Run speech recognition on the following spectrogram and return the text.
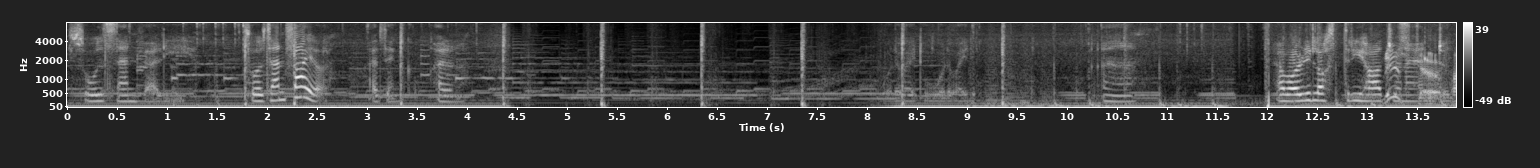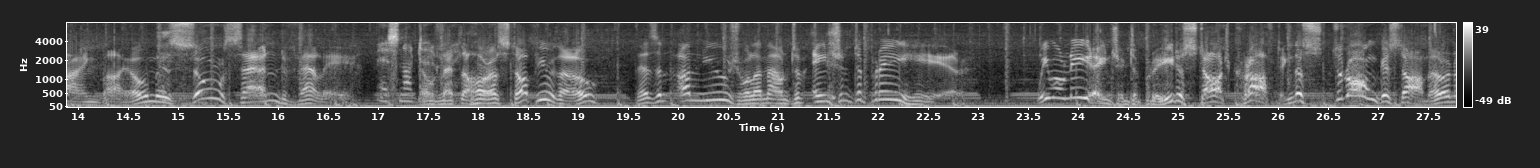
Soul Sand Valley. Soul Sand Fire, I think. I don't know. I've already lost three hearts This when I entered. terrifying biome is Soul Sand Valley. It's not Don't terrifying. let the horror stop you, though. There's an unusual amount of ancient debris here. We will need ancient debris to start crafting the strongest armor in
